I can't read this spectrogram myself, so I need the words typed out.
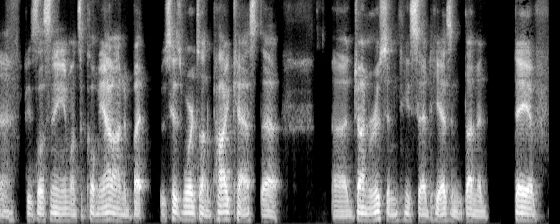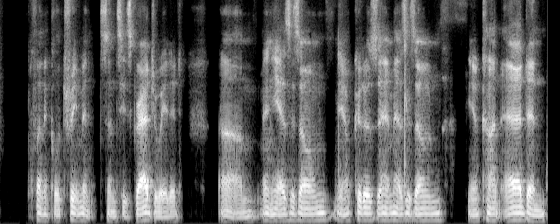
uh, if he's listening and wants to call me out on it, but it was his words on a podcast. Uh, uh, John Rusin, he said he hasn't done a day of clinical treatment since he's graduated. Um, and he has his own, you know, kudos to him, has his own, you know, con ed and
